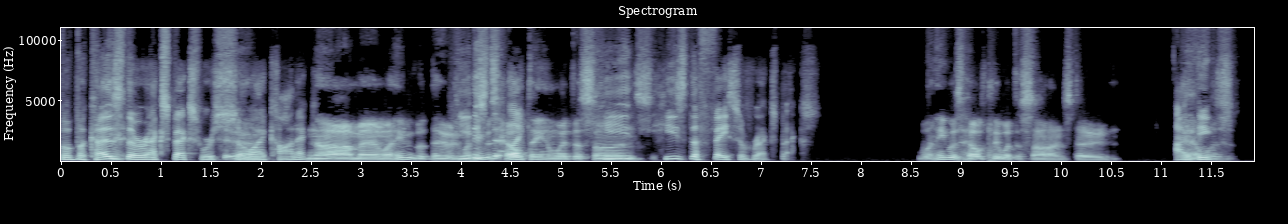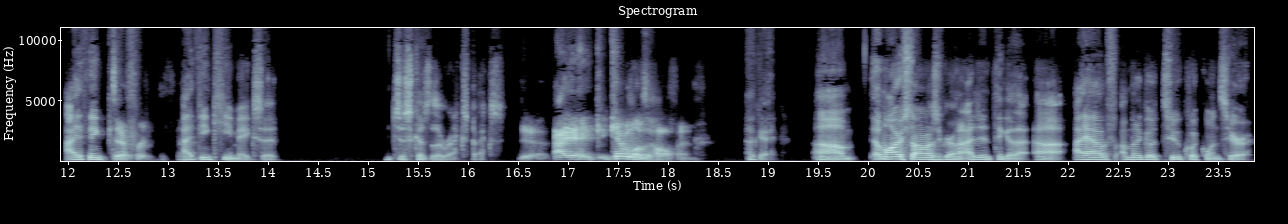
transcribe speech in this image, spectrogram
but because the rec specs were so Dude, iconic, No, man. When he was- when he was the- like, healthy and with the Suns, he's the face of rec specs. when he was healthy with the Suns, dude, I think was I think different. I think he makes it just because of the rec specs. Yeah, I, Kevin Love's a Hall of Famer. Okay. Um, Amar'e Stoudemire's a grown. I didn't think of that. Uh, I have. I'm gonna go two quick ones here.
